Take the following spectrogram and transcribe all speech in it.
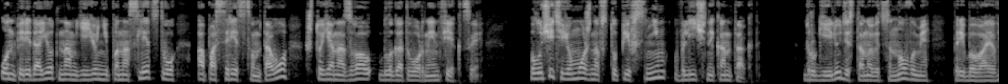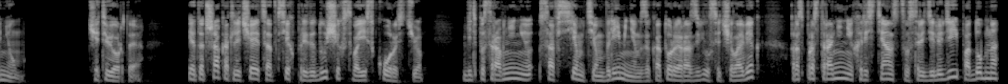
Он передает нам ее не по наследству, а посредством того, что я назвал благотворной инфекцией. Получить ее можно, вступив с ним в личный контакт. Другие люди становятся новыми, пребывая в нем. Четвертое. Этот шаг отличается от всех предыдущих своей скоростью, ведь по сравнению со всем тем временем, за которое развился человек, распространение христианства среди людей подобно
